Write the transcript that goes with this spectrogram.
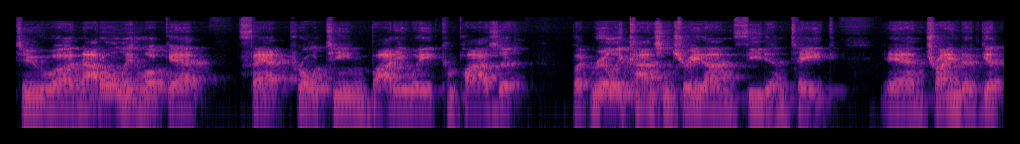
to uh, not only look at fat, protein, body weight, composite, but really concentrate on feed intake and trying to get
